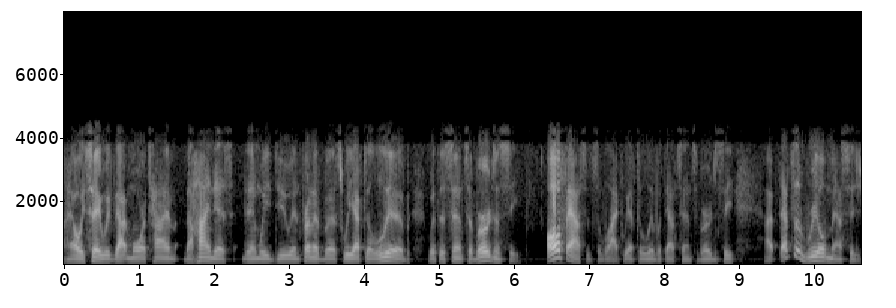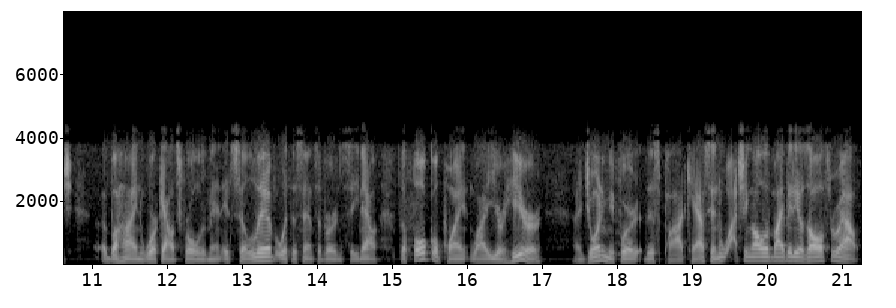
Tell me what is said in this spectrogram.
I always say we've got more time behind us than we do in front of us. We have to live with a sense of urgency. All facets of life, we have to live with that sense of urgency. Uh, that's a real message behind workouts for older men. It's to live with a sense of urgency. Now, the focal point why you're here, uh, joining me for this podcast and watching all of my videos all throughout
